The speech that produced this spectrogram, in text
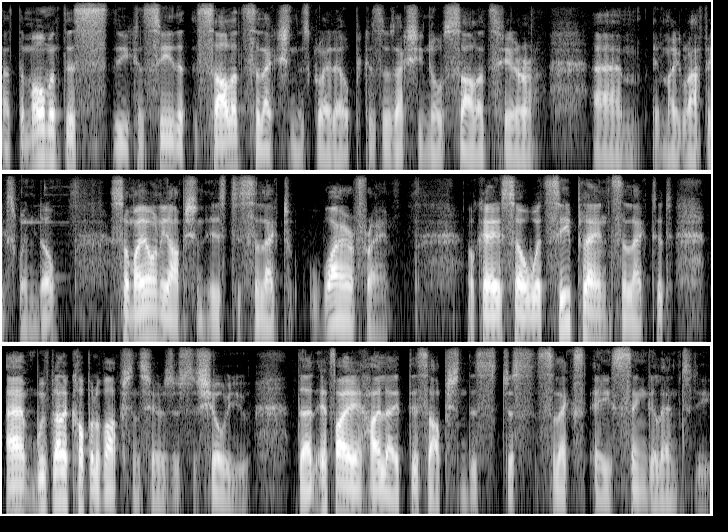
At the moment this you can see that the solid selection is grayed out because there's actually no solids here um, in my graphics window. So my only option is to select wireframe. Okay, so with C-plane selected, um, we've got a couple of options here just to show you that if I highlight this option, this just selects a single entity.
